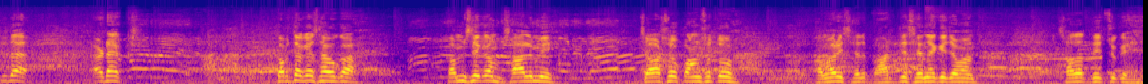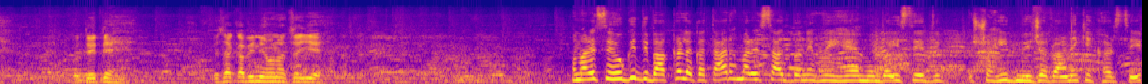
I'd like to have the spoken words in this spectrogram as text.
सीधा अटैक कब तक ऐसा होगा? कम से कम साल में 400 500 तो हमारी भारतीय सेना के जवान शहादत दे चुके हैं, वो देते हैं। ऐसा कभी नहीं होना चाहिए। हमारे सहयोगी दिवाकर लगातार हमारे साथ बने हुए हैं। मुंबई से शहीद मेजर राणे के घर से।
